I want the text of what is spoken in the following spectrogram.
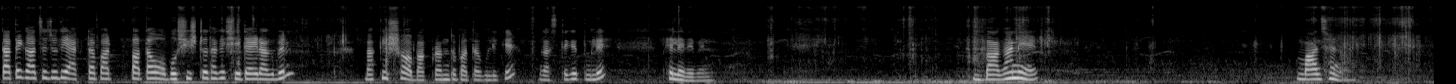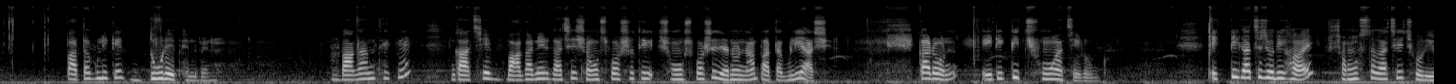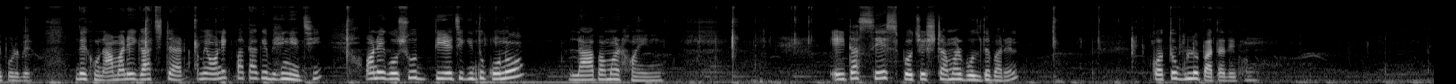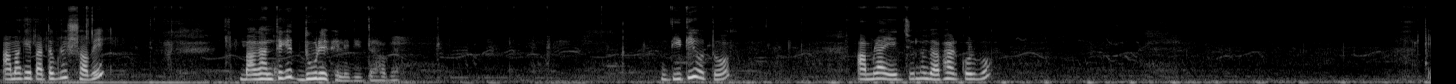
তাতে গাছে যদি একটা পাতাও অবশিষ্ট থাকে সেটাই রাখবেন। বাকি সব আক্রান্ত পাতাগুলিকে গাছ থেকে তুলে ফেলে দেবেন। বাগানের মাঝে নয় পাতাগুলিকে দূরে ফেলবেন। বাগান থেকে গাছের, বাগানের গাছের সংস্পর্শ সংস্পর্শে যেন না পাতাগুলি আসে। কারণ এটি একটি ছোঁয়াচে রোগ। একটি গাছে যদি হয়, সমস্ত গাছে ছড়িয়ে পড়বে। দেখুন, আমার এই গাছটার আমি অনেক পাতাকে ভেঙেছি, অনেক ওষুধ দিয়েছি, কিন্তু কোনো লাভ আমার হয়নি। এইটা শেষ প্রচেষ্টা আমার বলতে পারেন। কতগুলো পাতা দেখুন। আমাকে পাতাগুলি সবে বাগান থেকে দূরে ফেলে দিতে হবে। দ্বিতীয়ত, আমরা এর জন্য ব্যবহার করব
